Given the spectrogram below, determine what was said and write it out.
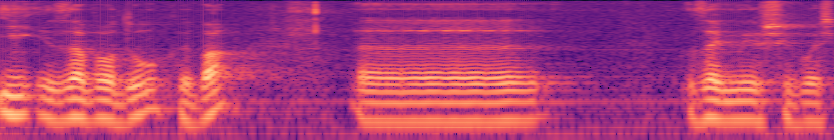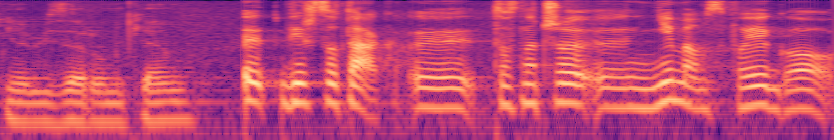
i zawodu chyba y, zajmujesz się właśnie wizerunkiem. Y, Wiesz co, tak, y, to znaczy y, nie mam swojego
